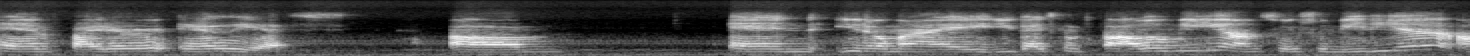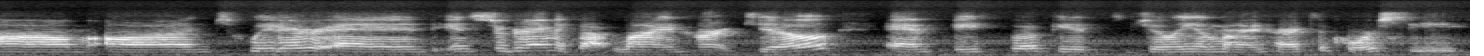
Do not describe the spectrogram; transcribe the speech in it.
and Fighter Alias. Um, and you know my you guys can follow me on social media um, on twitter and instagram it's at lionheart jill and facebook it's jillian lionheart Corsi.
